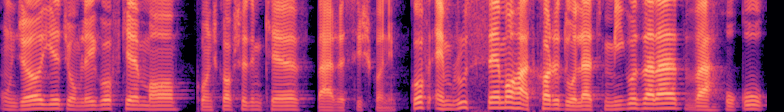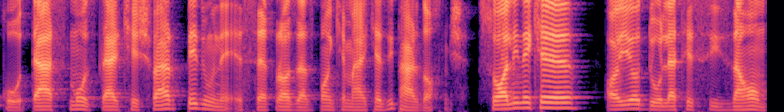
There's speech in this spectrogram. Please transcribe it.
اونجا یه جمله گفت که ما کنجکاف شدیم که بررسیش کنیم. گفت امروز سه ماه از کار دولت میگذرد و حقوق و دستمزد در کشور بدون استقراض از بانک مرکزی پرداخت میشه. سوال اینه که آیا دولت سیزدهم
